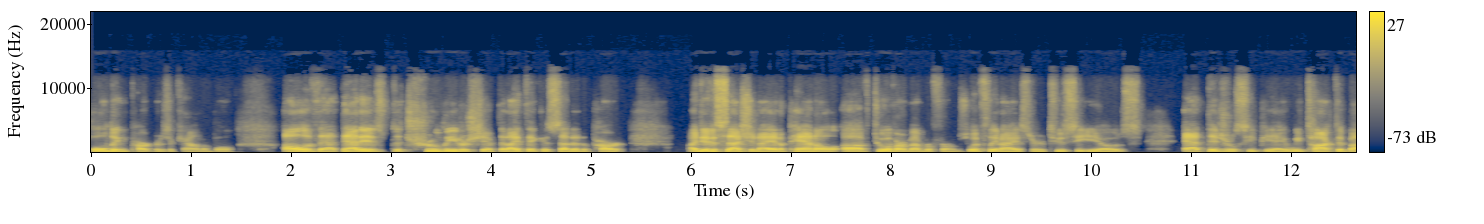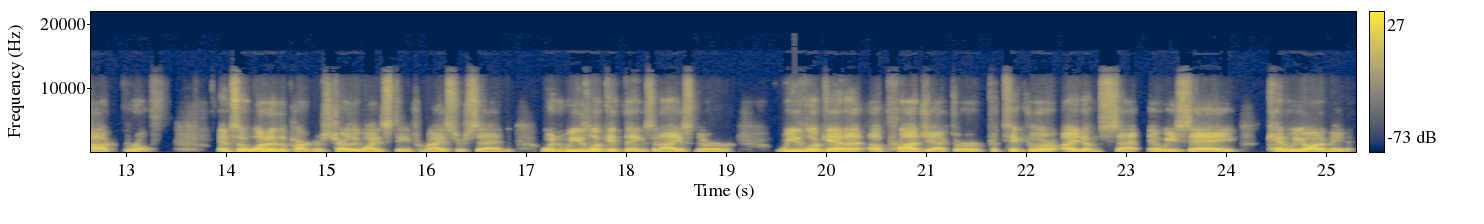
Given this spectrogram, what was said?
holding partners accountable, all of that. That is the true leadership that I think has set it apart. I did a session. I had a panel of two of our member firms, Wipfli and Eisner, two CEOs at Digital CPA. We talked about growth. And so one of the partners, Charlie Weinstein from Eisner, said, when we look at things at Eisner, we look at a, a project or a particular item set and we say, can we automate it?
